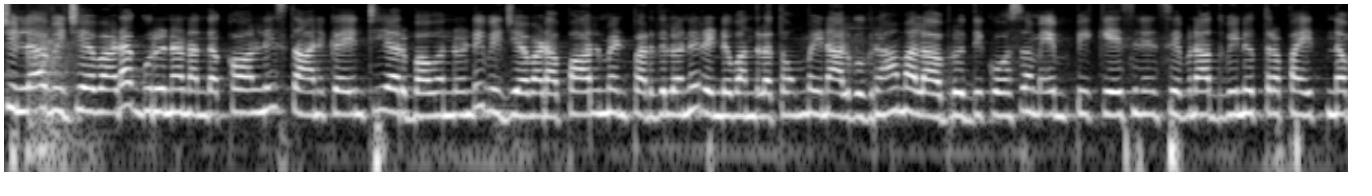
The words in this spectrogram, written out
జిల్లా విజయవాడ గురునానంద కాలనీ స్థానిక ఎన్టీఆర్ భవన్ నుండి విజయవాడ పార్లమెంట్ పరిధిలోని రెండు వందల తొంభై నాలుగు గ్రామాల అభివృద్ధి కోసం ఎంపీ కేసినేని శివనాథ్ వినూత్న ప్రయత్నం.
